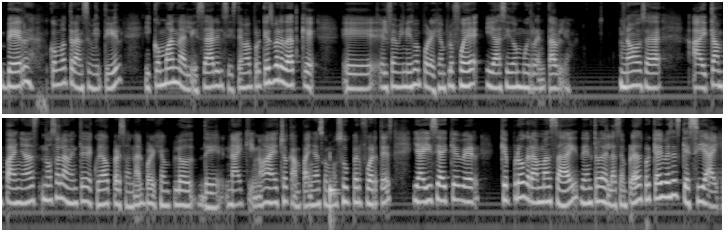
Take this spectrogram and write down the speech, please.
ver cómo transmitir y cómo analizar el sistema, porque es verdad que eh, el feminismo, por ejemplo, fue y ha sido muy rentable, ¿no? O sea, hay campañas, no solamente de cuidado personal, por ejemplo, de Nike, ¿no? Ha hecho campañas como súper fuertes y ahí sí hay que ver qué programas hay dentro de las empresas, porque hay veces que sí hay.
